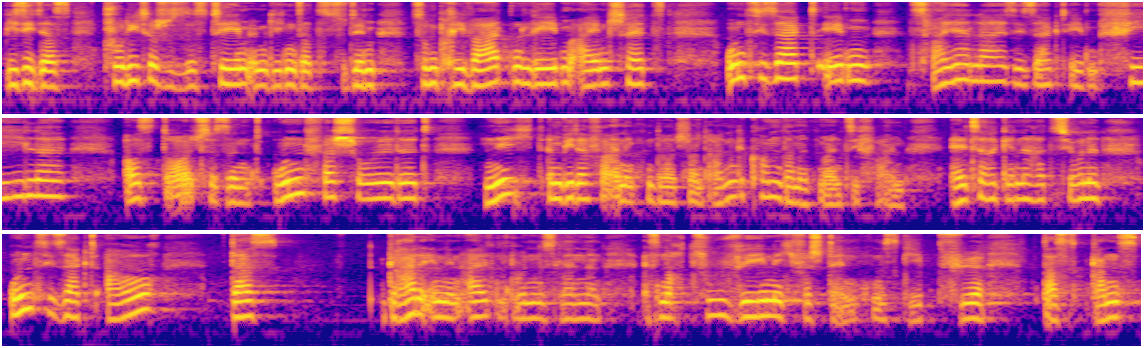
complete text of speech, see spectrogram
wie sie das politische System im Gegensatz zu dem zum privaten Leben einschätzt. Und sie sagt eben zweierlei. Sie sagt eben, viele Ostdeutsche sind unverschuldet nicht im wiedervereinigten Deutschland angekommen. Damit meint sie vor allem ältere Generationen. Und sie sagt auch, dass gerade in den alten Bundesländern es noch zu wenig Verständnis gibt für das ganz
